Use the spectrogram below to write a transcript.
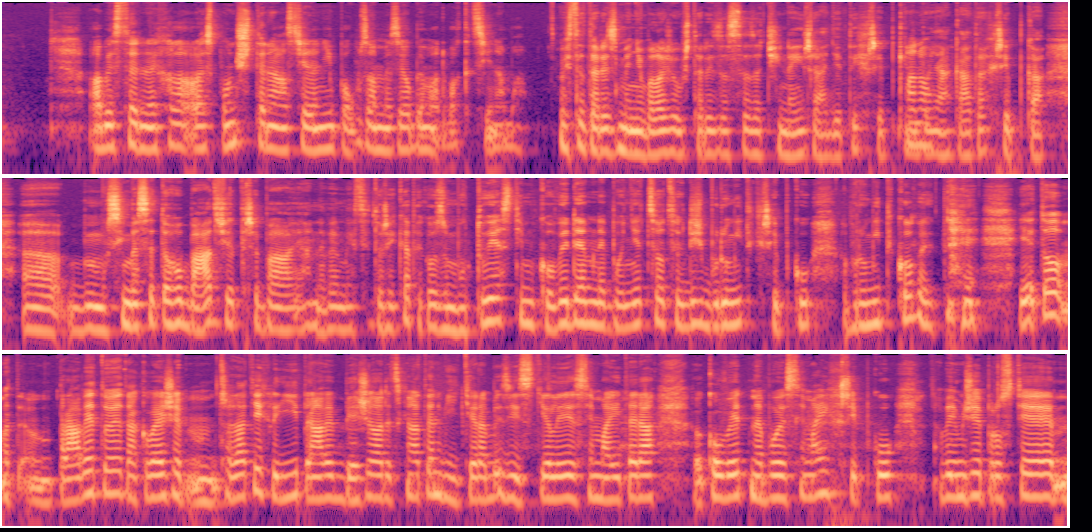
abyste nechala alespoň 14 denní pauza mezi oběma vakcínama. Vy jste tady zmiňovala, že už tady zase začínají řádit ty chřipky ano. nebo nějaká ta chřipka. Uh, musíme se toho bát, že třeba, já nevím, nechci to říkat, jako zmutuje s tím covidem nebo něco, co když budu mít chřipku a budu mít covid. Je to, právě to je takové, že řada těch lidí právě běžela vždycky na ten výtěr, aby zjistili, jestli mají teda covid nebo jestli mají chřipku. A vím, že prostě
